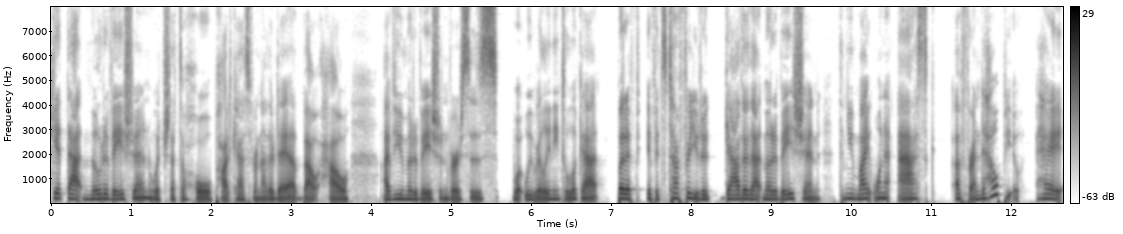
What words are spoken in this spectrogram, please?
get that motivation, which that's a whole podcast for another day about how I view motivation versus what we really need to look at. But if, if it's tough for you to gather that motivation, then you might want to ask a friend to help you. Hey,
